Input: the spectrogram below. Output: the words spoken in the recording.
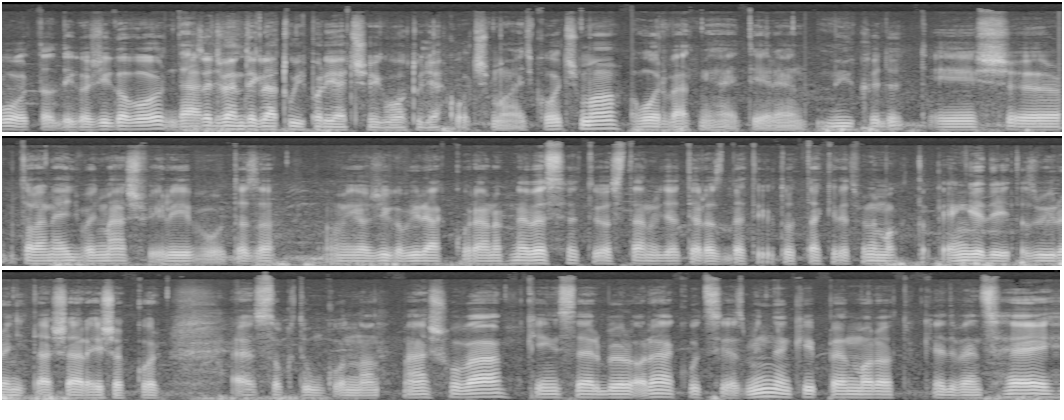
volt, addig a zsiga volt. De Ez hát egy vendéglátóipari egység volt, ugye? Kocsma, egy kocsma. A Horváth Mihály téren működött, és uh, talán egy vagy másfél év volt az a ami a zsiga virágkorának nevezhető, aztán ugye a teraszt betiltották, illetve nem adtak engedélyt az újranyitására, és akkor elszoktunk onnan máshová, kényszerből. A Rákóczi az mindenképpen maradt, kedvenc hely.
